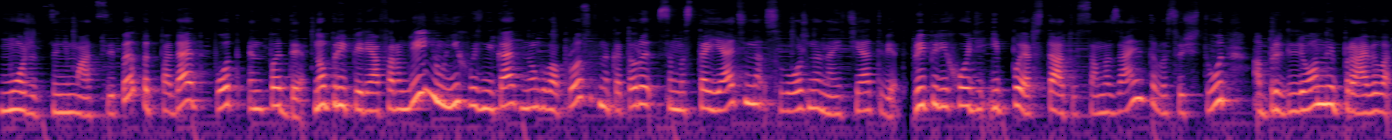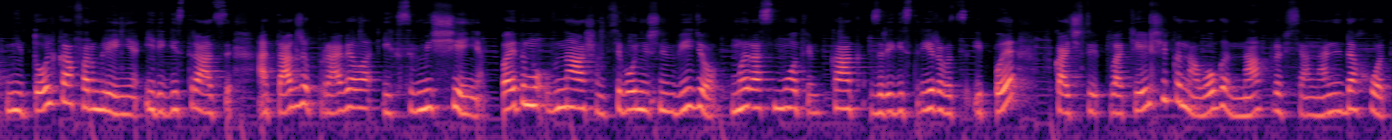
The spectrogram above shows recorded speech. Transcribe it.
может заниматься ИП, подпадают под НПД. Но при переоформлении у них возникает много вопросов, на которые самостоятельно сложно найти ответ. При переходе ИП в статус самозанятого существуют определенные правила не только оформления и регистрации, а также правила их совмещения. Поэтому в нашем сегодняшнем видео мы рассмотрим, как зарегистрироваться ИП в качестве плательщика налога на профессиональный доход,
